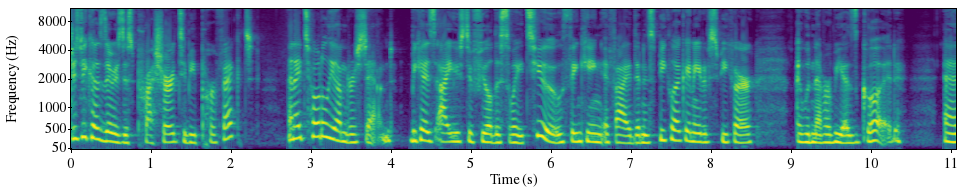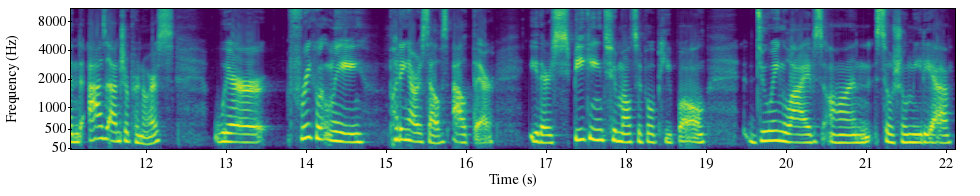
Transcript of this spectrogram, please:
just because there is this pressure to be perfect. And I totally understand because I used to feel this way too, thinking if I didn't speak like a native speaker, I would never be as good. And as entrepreneurs, we're frequently putting ourselves out there, either speaking to multiple people, doing lives on social media,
